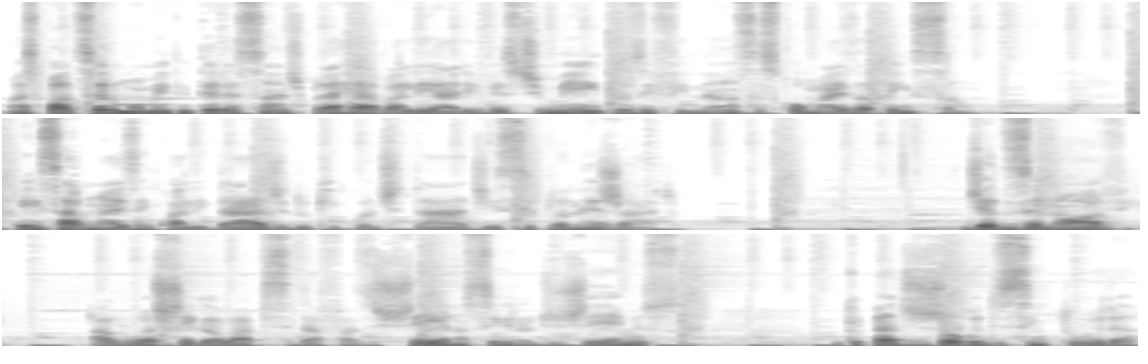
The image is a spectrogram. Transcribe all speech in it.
Mas pode ser um momento interessante para reavaliar investimentos e finanças com mais atenção, pensar mais em qualidade do que quantidade e se planejar. Dia 19, a lua chega ao ápice da fase cheia no signo de Gêmeos, o que pede jogo de cintura,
